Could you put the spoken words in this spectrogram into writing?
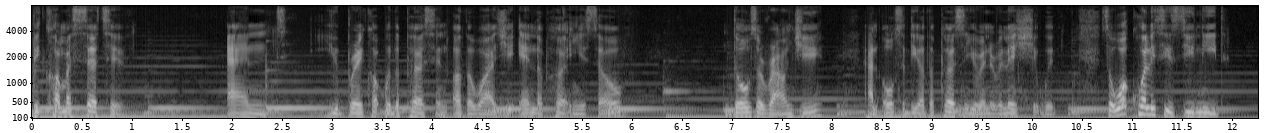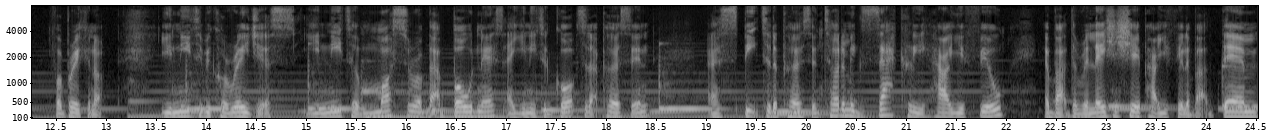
become assertive and you break up with a person. Otherwise, you end up hurting yourself, those around you, and also the other person you're in a relationship with. So, what qualities do you need for breaking up? You need to be courageous. You need to muster up that boldness and you need to go up to that person and speak to the person. Tell them exactly how you feel about the relationship, how you feel about them,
